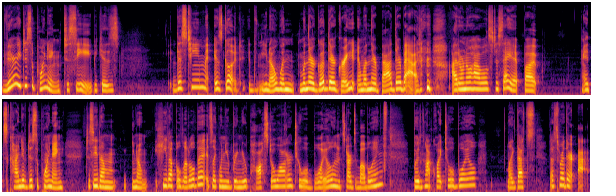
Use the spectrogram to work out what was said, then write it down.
very disappointing to see because this team is good. You know, when when they're good, they're great, and when they're bad, they're bad. I don't know how else to say it, but it's kind of disappointing to see them, you know, heat up a little bit. It's like when you bring your pasta water to a boil and it starts bubbling but it's not quite to a boil. Like that's that's where they're at.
